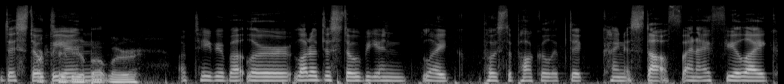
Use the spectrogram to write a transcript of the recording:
dystopian Octavia Butler. Octavia Butler, a lot of dystopian like post-apocalyptic kind of stuff and I feel like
